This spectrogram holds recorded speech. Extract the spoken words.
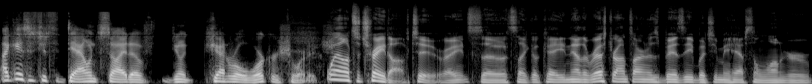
i guess it's just a downside of you know general worker shortage Well, it's a trade off too, right? So it's like, okay, now the restaurants aren't as busy, but you may have some longer.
